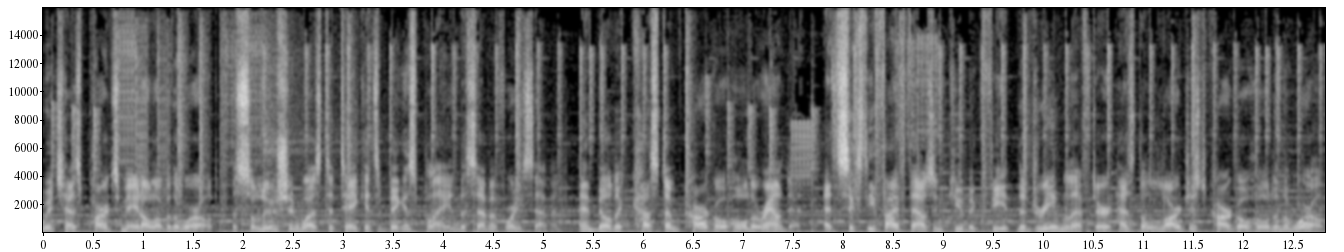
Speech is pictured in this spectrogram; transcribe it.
which has parts made all over the world. A solution was to take its biggest plane, the 747, and build a custom cargo hold around it. At 65,000 cubic feet, the Dreamlifter has the largest cargo hold in the world,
